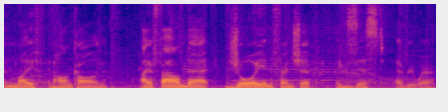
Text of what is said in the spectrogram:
and life in Hong Kong, I have found that joy and friendship exist everywhere.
